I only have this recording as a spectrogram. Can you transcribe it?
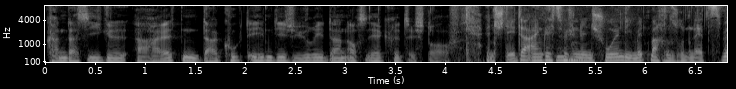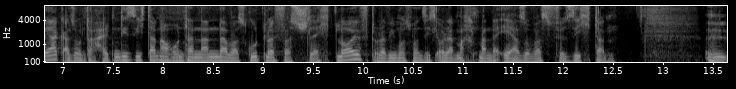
kann das Siegel erhalten. Da guckt eben die Jury dann auch sehr kritisch drauf. Entsteht da eigentlich zwischen den Schulen, die mitmachen, so ein Netzwerk? Also unterhalten die sich dann auch untereinander, was gut läuft, was schlecht läuft? Oder wie muss man sich, oder macht man da eher sowas für sich dann? Äh,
